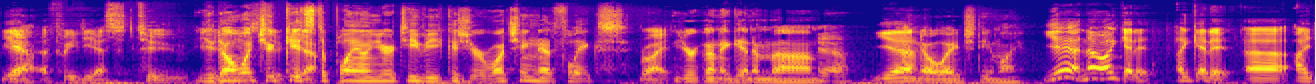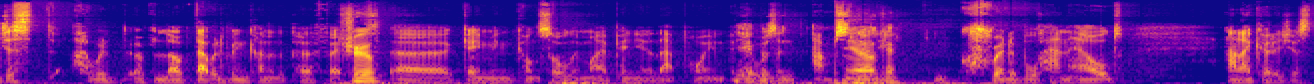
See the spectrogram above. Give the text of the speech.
yeah, Yeah. a 3DS two. You don't want 3DS2, your kids yeah. to play on your TV because you're watching Netflix. Right. You're gonna get them um, Yeah. Yeah. a no HDMI. Yeah, no, I get it. I get it. Uh, I just, I would have loved that. Would have been kind of the perfect True. Uh, gaming console, in my opinion, at that point. If Yeah, it was an absolutely okay. incredible handheld, and I could have just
